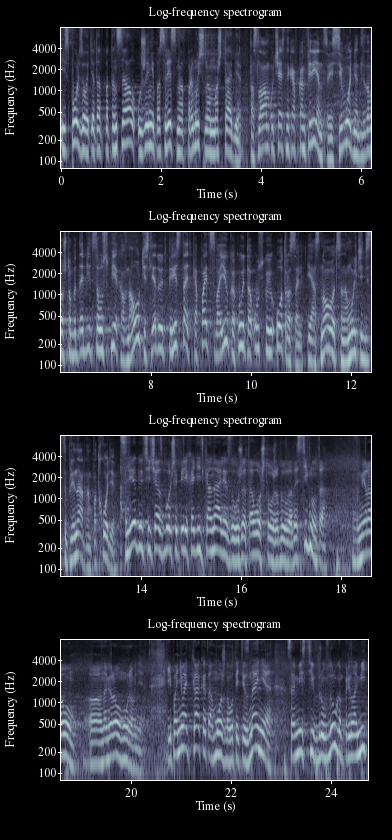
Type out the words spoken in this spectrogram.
использовать этот потенциал уже непосредственно в промышленном масштабе. По словам участников конференции, сегодня для того, чтобы добиться успеха в науке, следует перестать копать свою какую-то узкую отрасль и основываться на мультидисциплинарном подходе. Следует сейчас больше переходить к анализу уже того, что уже было достигнуто в мировом, э, на мировом уровне. И понимать, как это можно, вот эти знания, совместив друг с другом, преломить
